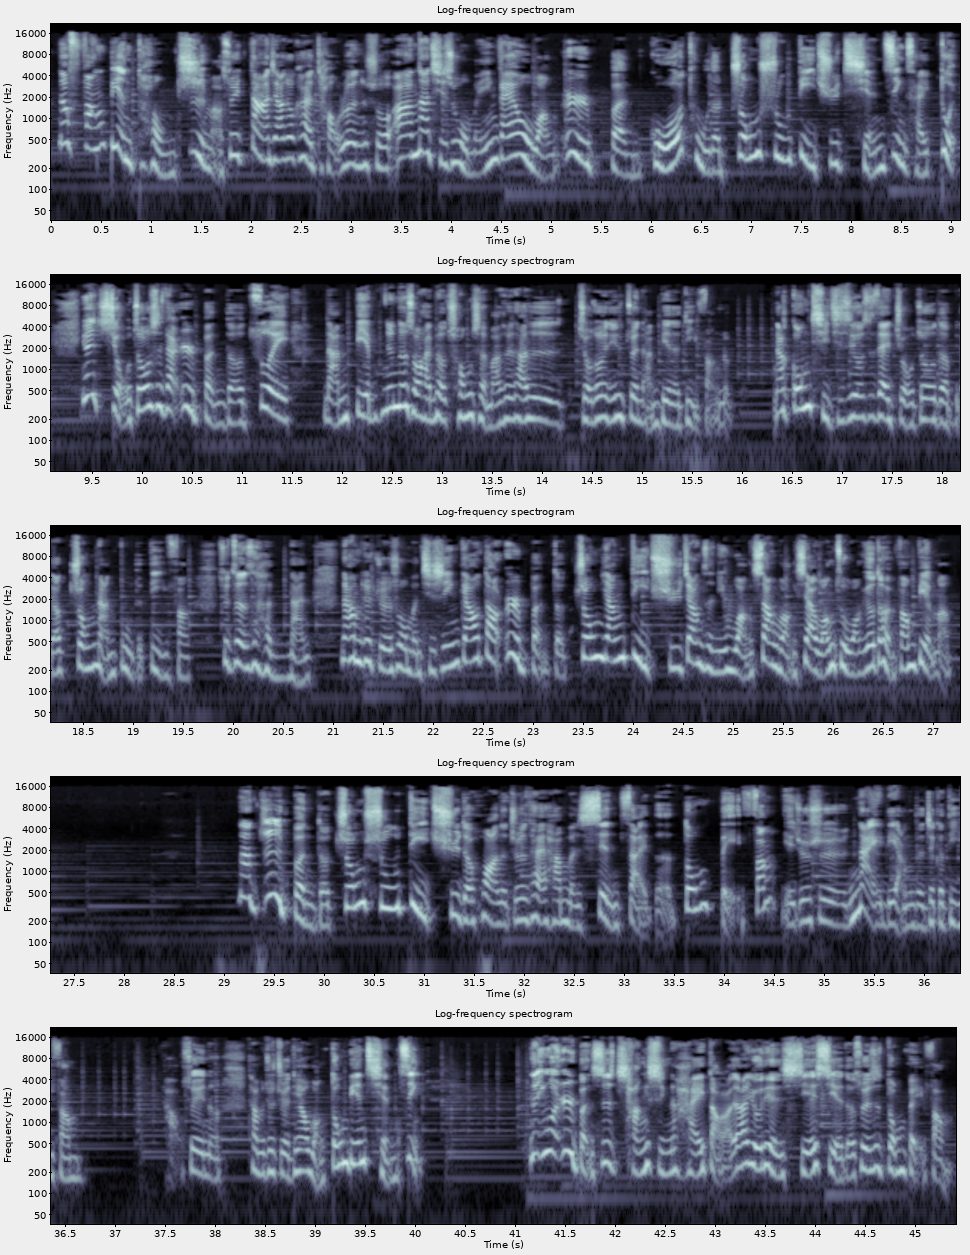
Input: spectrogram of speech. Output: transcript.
那方便统治嘛，所以大家就开始讨论说啊，那其实我们应该要往日本国土的中枢地区前进才对，因为九州是在日本的最南边，因为那时候还没有冲绳嘛，所以它是九州已经是最南边的地方了。那宫崎其实又是在九州的比较中南部的地方，所以真的是很难。那他们就觉得说，我们其实应该要到日本的中央地区，这样子你往上、往下、往左、往右都很方便嘛。那日本的中枢地区的话呢，就是在他们现在的东北方，也就是奈良的这个地方。好，所以呢，他们就决定要往东边前进。那因为日本是长形的海岛啊，它有点斜斜的，所以是东北方。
